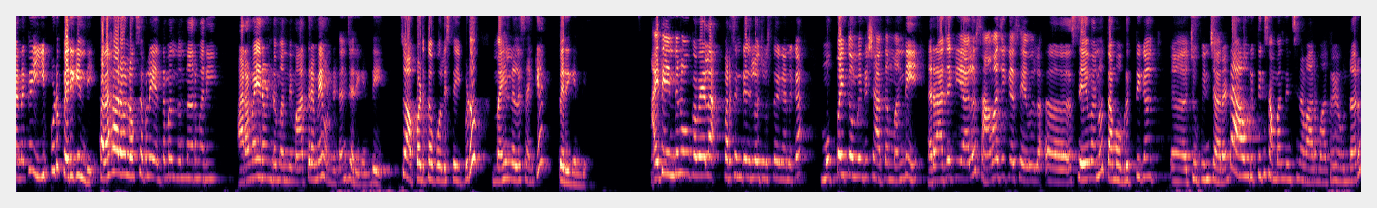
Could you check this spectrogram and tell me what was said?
గనక ఇప్పుడు పెరిగింది. పదహారవ లోక్సభలో ఎంతమంది ఉన్నారు మరి? అరవై రెండు మంది మాత్రమే ఉండటం జరిగింది. సో అప్పటితో పోలిస్తే ఇప్పుడు మహిళల సంఖ్య పెరిగింది. అయితే ఇందులో ఒకవేళ పర్సంటేజ్లో చూస్తే కనుక ముప్పై తొమ్మిది శాతం మంది రాజకీయాలు సామాజిక సేవల సేవను తమ వృత్తిగా చూపించారంటే ఆ వృత్తికి సంబంధించిన వారు మాత్రమే ఉన్నారు.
